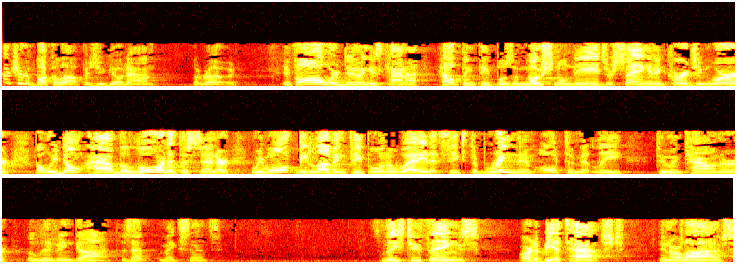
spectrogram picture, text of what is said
Make sure to buckle up as you go down the road. If all we're doing is kind of helping people's emotional needs or saying an encouraging word, but we don't have the Lord at the center, we won't be loving people in a way that seeks to bring them ultimately to encounter the living God. Does that make sense? So these two things are to be attached in our lives.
